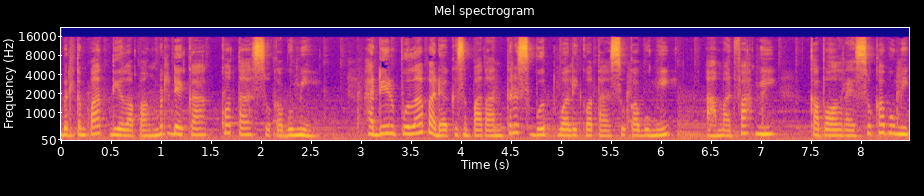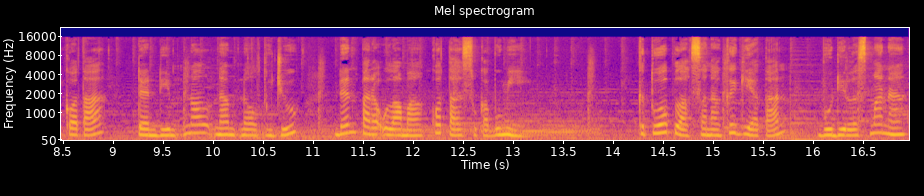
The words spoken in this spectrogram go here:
bertempat di Lapang Merdeka, Kota Sukabumi. Hadir pula pada kesempatan tersebut Wali Kota Sukabumi, Ahmad Fahmi, Kapolres Sukabumi Kota, dan DIM 0607, dan para ulama Kota Sukabumi. Ketua Pelaksana Kegiatan, Budi Lesmana,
